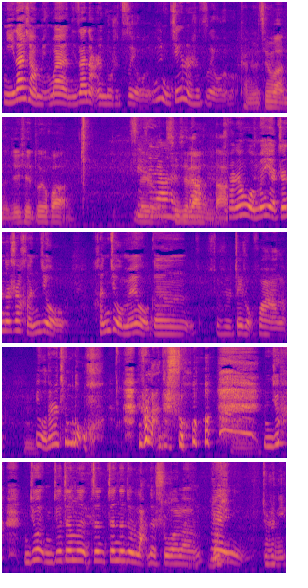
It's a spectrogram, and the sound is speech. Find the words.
你一旦想明白，你在哪儿你都是自由的，因为你精神是自由的嘛。感觉今晚的这些对话内容信息量信息量很大。反正我们也真的是很久很久没有跟就是这种话了，嗯因为有的人听不懂，你说懒得说，你就你就你就真的真真的就懒得说了，因为就是你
